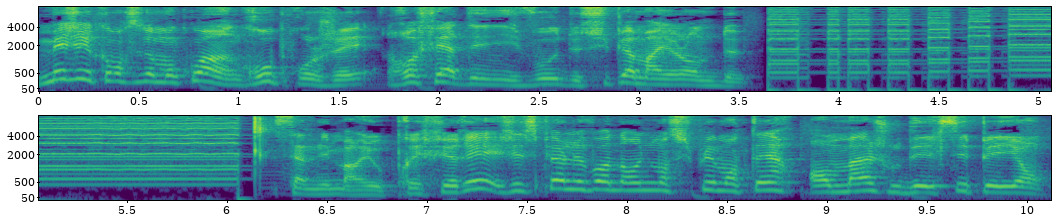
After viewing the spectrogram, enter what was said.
mais j'ai commencé dans mon coin un gros projet, refaire des niveaux de Super Mario Land 2. C'est un de Mario préférés, j'espère le voir dans un monument supplémentaire en mage ou DLC payant.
